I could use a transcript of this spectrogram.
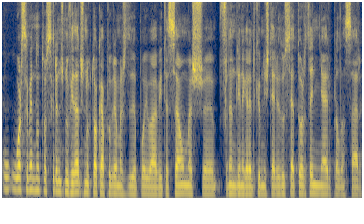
Uh, o, orçamento não trouxe grandes novidades no que toca a programas de apoio à habitação, mas uh, Fernando Medina garante que o Ministério do Setor tem dinheiro para lançar uh,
